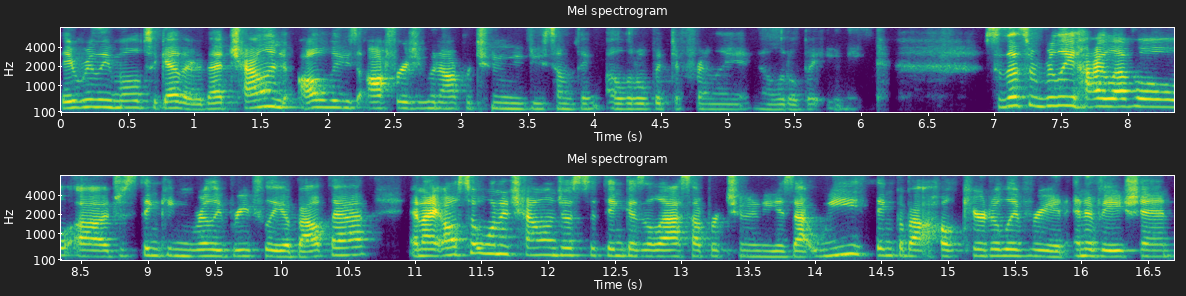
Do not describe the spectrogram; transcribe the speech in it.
they really mold together. That challenge always offers you an opportunity to do something a little bit differently and a little bit unique. So that's a really high level, uh, just thinking really briefly about that. And I also want to challenge us to think as a last opportunity is that we think about healthcare delivery and innovation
